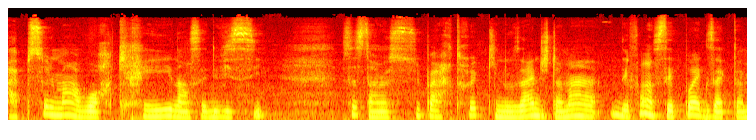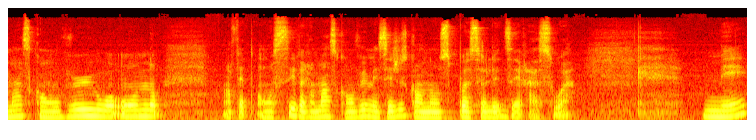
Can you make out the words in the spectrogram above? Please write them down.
absolument avoir créé dans cette vie-ci? Ça, c'est un super truc qui nous aide justement. Des fois, on ne sait pas exactement ce qu'on veut ou on. En fait, on sait vraiment ce qu'on veut, mais c'est juste qu'on n'ose pas se le dire à soi. Mais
